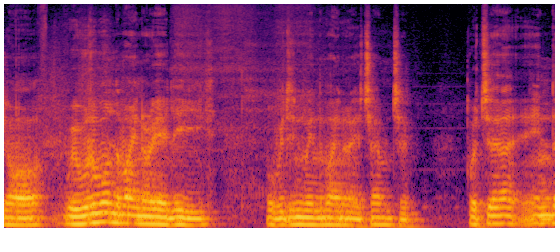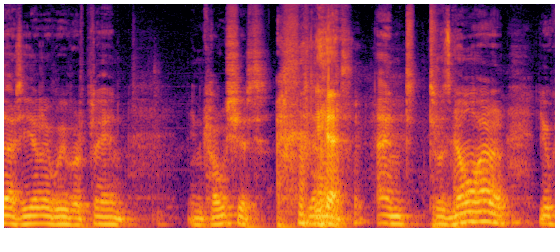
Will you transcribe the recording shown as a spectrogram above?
Clarecastle, Joe, we would have won the minor A league, but we didn't win the minor A championship. But yeah, in that era we were playing in Cowshit. Yeah. And it was nowhere you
